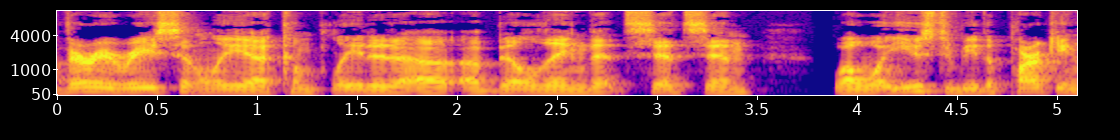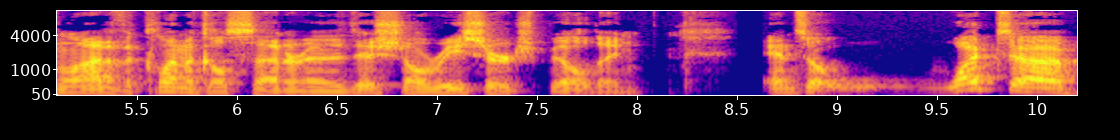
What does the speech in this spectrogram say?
very recently completed a, a building that sits in well, what used to be the parking lot of the clinical center, an additional research building. And so, what uh,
